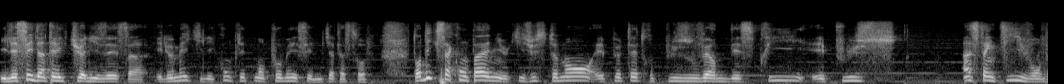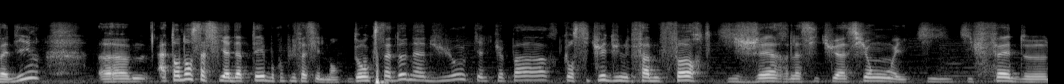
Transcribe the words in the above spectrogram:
il essaye d'intellectualiser ça. Et le mec, il est complètement paumé, c'est une catastrophe. Tandis que sa compagne, qui justement est peut-être plus ouverte d'esprit et plus instinctive, on va dire, euh, a tendance à s'y adapter beaucoup plus facilement. Donc ça donne un duo quelque part constitué d'une femme forte qui gère la situation et qui, fait de,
